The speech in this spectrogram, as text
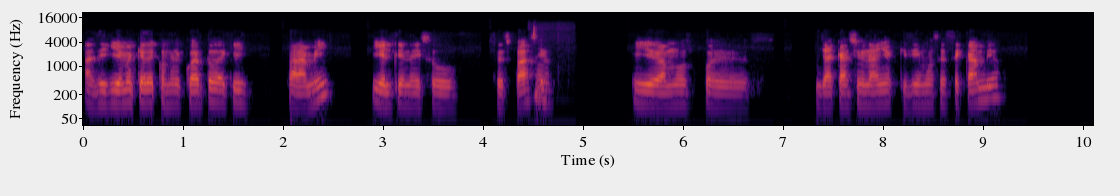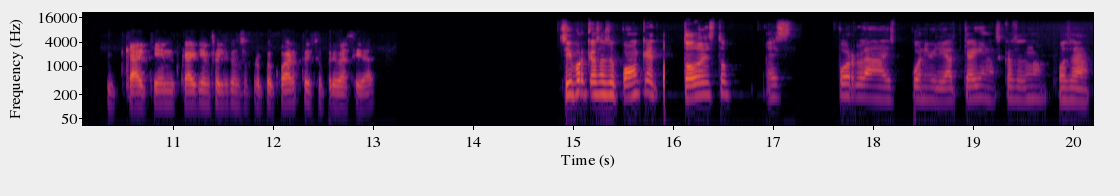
Así que yo me quedé con el cuarto de aquí para mí, y él tiene ahí su, su espacio. Y llevamos pues ya casi un año que hicimos ese cambio. Cada quien, cada quien feliz con su propio cuarto y su privacidad. Sí, porque, o sea, supongo que todo esto es por la disponibilidad que hay en las casas, ¿no? O sea,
